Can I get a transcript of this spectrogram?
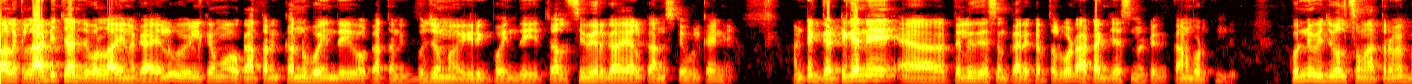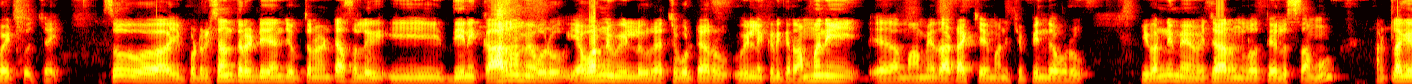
వాళ్ళకి లాఠీ చార్జ్ వల్ల అయిన గాయాలు. వీళ్ళకేమో ఒక అతనికి కన్ను పోయింది ఒక అతనికి భుజం ఇరిగిపోయింది. చాలా సివియర్ గాయాలు కానిస్టేబుల్కి అయినాయి. అంటే గట్టిగానే తెలుగుదేశం కార్యకర్తలు కూడా అటాక్ చేసినట్టుగా కనబడుతుంది. కొన్ని విజువల్స్ మాత్రమే బయటకు వచ్చాయి సో ఇప్పుడు రిశాంత్ రెడ్డి ఏం చెప్తున్నారంటే అసలు ఈ దీనికి కారణం ఎవరు? ఎవరిని వీళ్ళు రెచ్చగొట్టారు? వీళ్ళని ఇక్కడికి రమ్మని మా మీద అటాక్ చేయమని చెప్పింది ఎవరు? ఇవన్నీ మేము విచారణలో తేలుస్తాము. అట్లాగే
